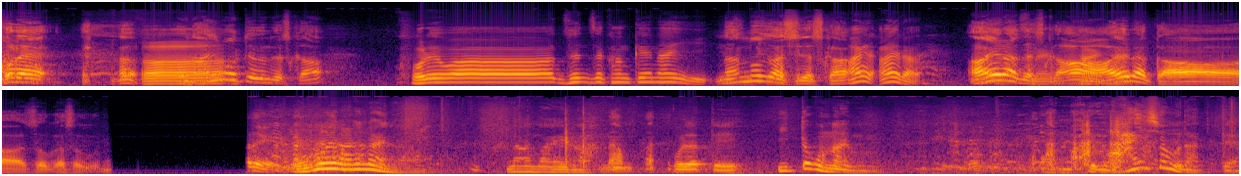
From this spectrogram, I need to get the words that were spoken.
これ何持ってるんですか？これは全然関係ない何の雑誌ですか？あえあえら。アエラですか、ああはいアエラか。そうかそうか。あれ覚えられないな。名前が。名前。俺だって行ったことないもん。でも大丈夫だって。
